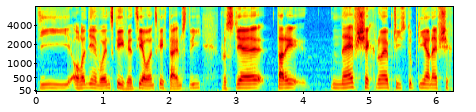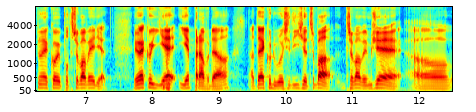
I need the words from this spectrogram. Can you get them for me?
té ohledně vojenských věcí a vojenských tajemství, prostě tady ne všechno je přístupný a ne všechno jako je potřeba vědět. Jo, jako je, je pravda, a to je jako důležitý, že třeba, třeba vím, že uh,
